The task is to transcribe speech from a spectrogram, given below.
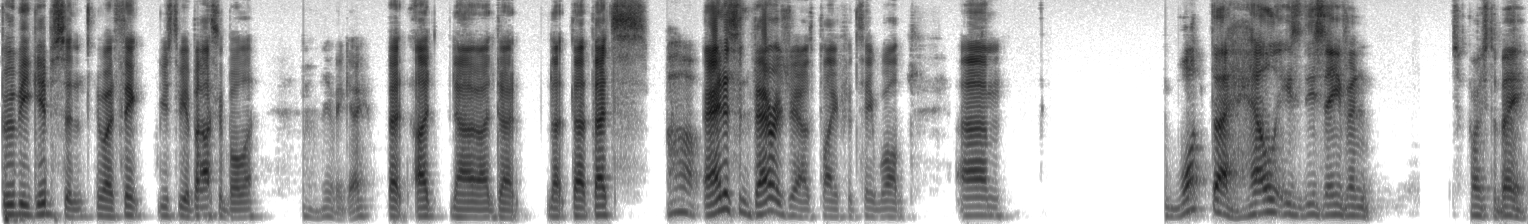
Booby Gibson, who I think used to be a basketballer. There we go. But I no, I don't. That that that's Oh, Anderson Varejao is playing for Team Walton. Um, what the hell is this even supposed to be?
